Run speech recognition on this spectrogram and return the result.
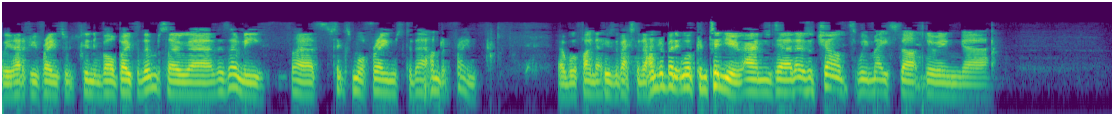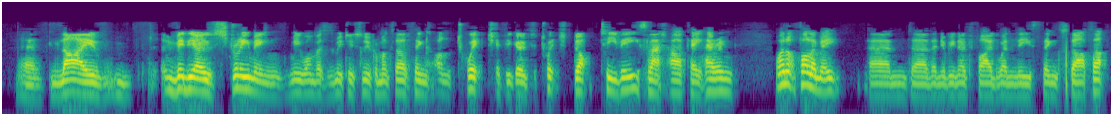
We've had a few frames which didn't involve both of them, so uh, there's only uh, six more frames to their 100th frame. Uh, we'll find out who's the best at 100, but it will continue, and uh, there's a chance we may start doing uh, uh, live video streaming Me One versus Me Two Snooker, amongst other things, on Twitch. If you go to twitch.tv slash RK Herring, why not follow me? And uh, then you'll be notified when these things start up.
